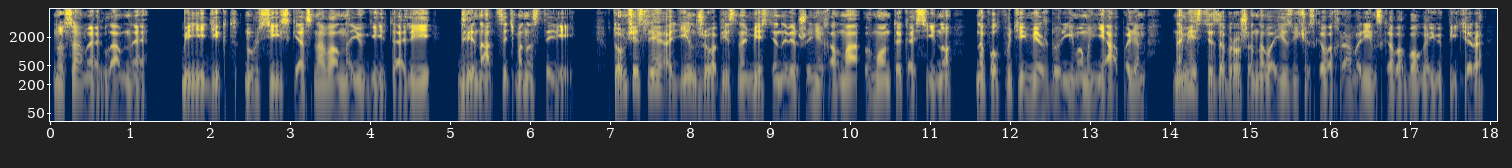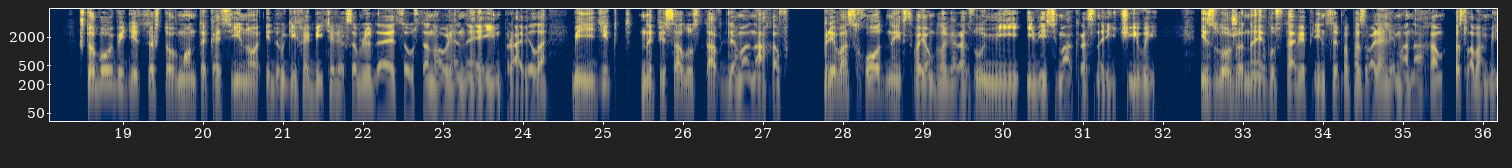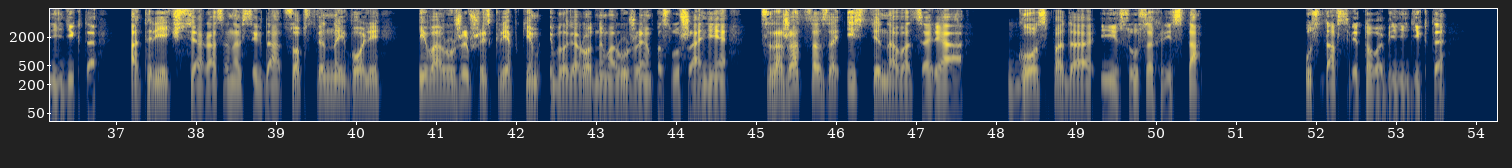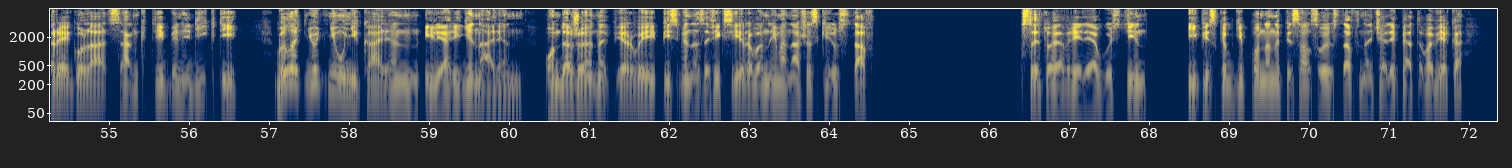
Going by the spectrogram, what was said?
Но самое главное, Бенедикт Нурсийский основал на юге Италии 12 монастырей, в том числе один в живописном месте на вершине холма в Монте-Кассино – на полпути между Римом и Неаполем, на месте заброшенного языческого храма римского бога Юпитера, чтобы убедиться, что в Монте-Кассино и других обителях соблюдается установленное им правило, Бенедикт написал устав для монахов, превосходный в своем благоразумии и весьма красноречивый. Изложенные в уставе принципы позволяли монахам, по словам Бенедикта, отречься раз и навсегда от собственной воли и, вооружившись крепким и благородным оружием послушания, сражаться за истинного царя, Господа Иисуса Христа. Устав святого Бенедикта, Регула Санкти Бенедикти, был отнюдь не уникален или оригинален. Он даже на первый письменно зафиксированный монашеский устав Святой Аврелий Августин Епископ Гиппона написал свой устав в начале V века,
